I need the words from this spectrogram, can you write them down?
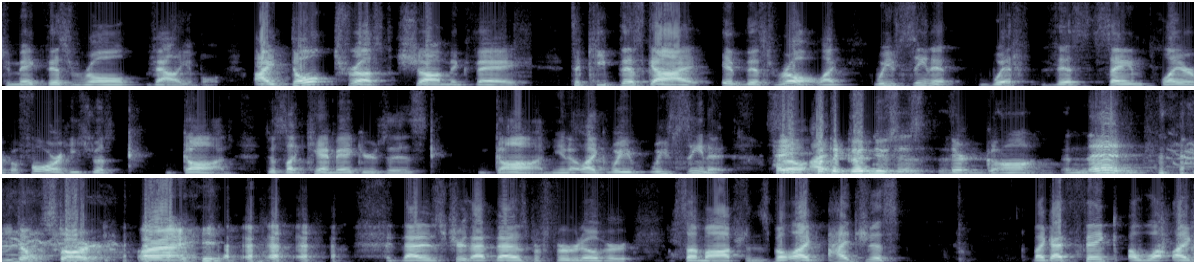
to make this role valuable. I don't trust Sean McVay to keep this guy in this role. Like we've seen it with this same player before. He's just gone, just like Cam Akers is gone. You know, like we we've seen it. Hey, so but I, the good news is they're gone, and then you don't start. all right, that is true. That that is preferred over some options. But like, I just like I think a lot. Like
